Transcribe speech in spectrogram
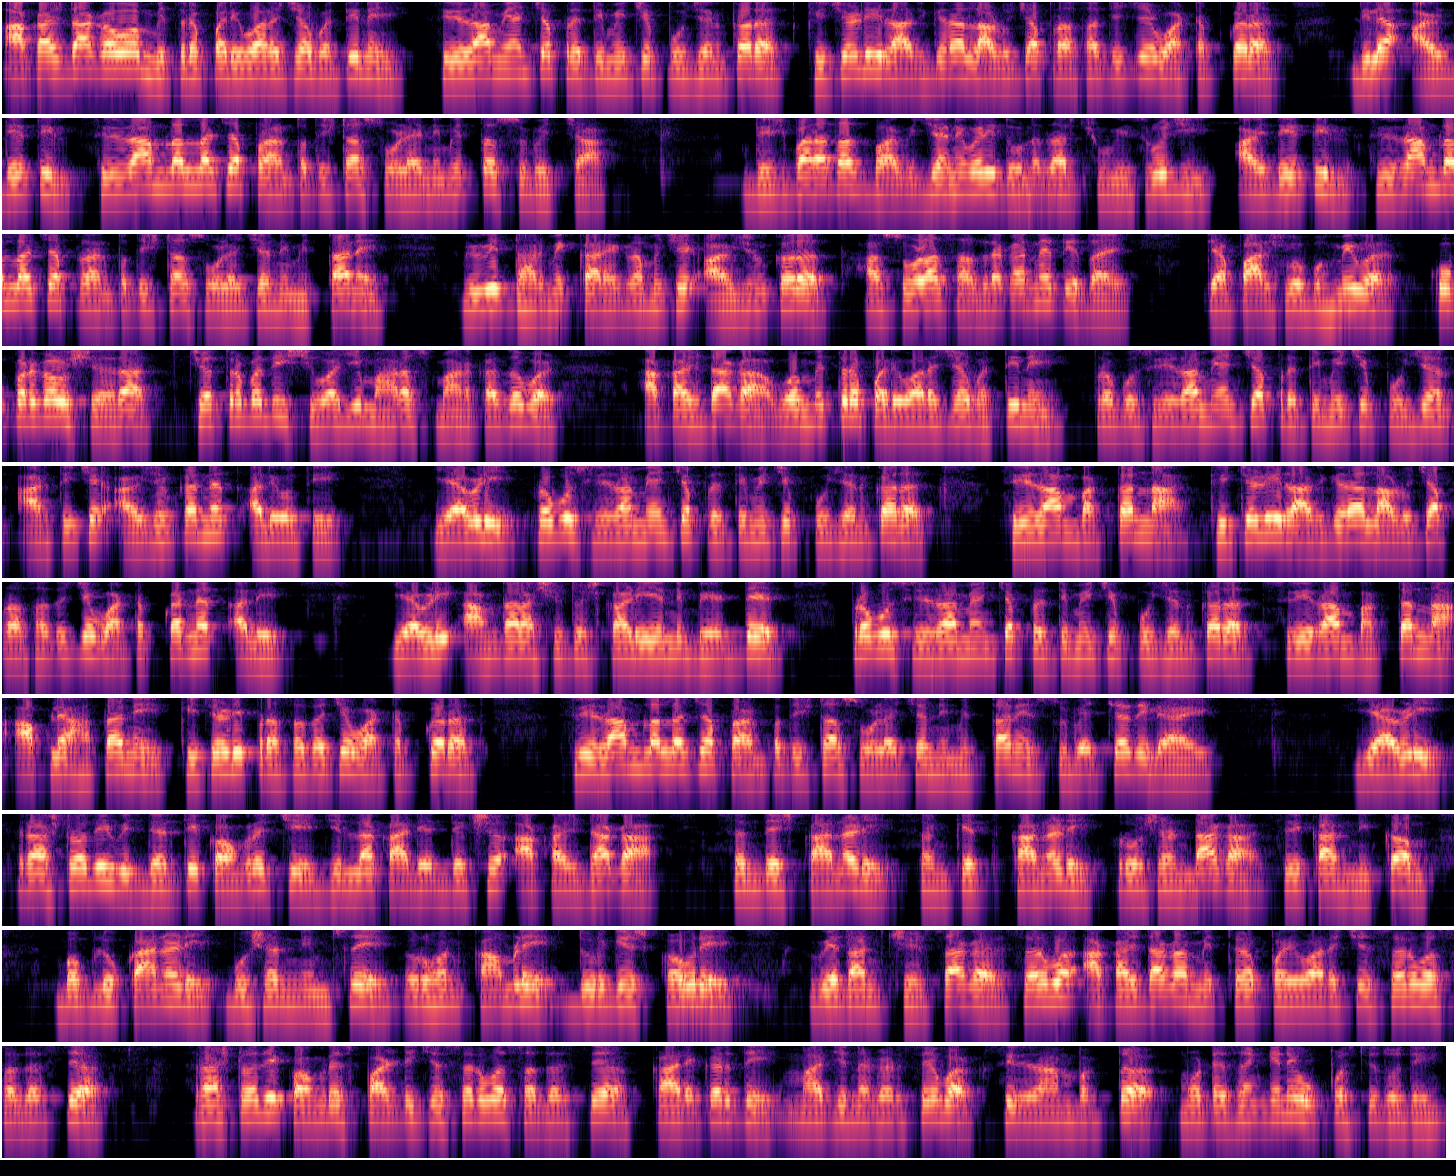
आकाशडागा व मित्र परिवाराच्या वतीने श्रीराम यांच्या प्रतिमेचे पूजन करत खिचडी राजगिरा लाडूच्या प्रसादाचे वाटप करत दिल्या अयोध्येतील श्रीराम लल्लाच्या प्राणप्रतिष्ठा सोहळ्यानिमित्त शुभेच्छा. देशभरात आज बावीस जानेवारी दोन हजार चोवीस रोजी अयोध्येतील श्रीराम लल्लाच्या प्राणप्रतिष्ठा सोहळ्याच्या निमित्ताने विविध धार्मिक कार्यक्रमाचे आयोजन करत हा सोहळा साजरा करण्यात येत आहे. त्या पार्श्वभूमीवर कोपरगाव शहरात छत्रपती शिवाजी महाराज स्मारकाजवळ आकाश डागा व मित्र परिवाराच्या वतीने प्रभू श्रीराम यांच्या प्रतिमेचे पूजन आरतीचे आयोजन करण्यात आले होते. यावेळी प्रभू श्रीराम यांच्या प्रतिमेचे पूजन करत श्रीराम भक्तांना खिचडी राजगिरा लाडूच्या प्रसादाचे वाटप करण्यात आले. यावेळी आमदार आशुतोष काळे यांनी भेट देत प्रभू श्रीराम यांच्या प्रतिमेचे पूजन करत श्रीराम भक्तांना आपल्या हाताने खिचडी प्रसादाचे वाटप करत श्रीरामलालाच्या प्राणप्रतिष्ठा सोहळ्याच्या निमित्ताने शुभेच्छा दिल्या आहे यावेळी राष्ट्रवादी विद्यार्थी काँग्रेसचे जिल्हा कार्याध्यक्ष आकाश डागा संदेश कानडे संकेत कानडे रोशन डागा श्रीकांत निकम बबलू कानडे भूषण निमसे रोहन कांबळे दुर्गेश कवरे वेदांत क्षीरसागर सर्व आकाशडागा मित्र परिवाराचे सर्व सदस्य राष्ट्रवादी काँग्रेस पार्टीचे सर्व सदस्य कार्यकर्ते माजी नगरसेवक श्रीराम भक्त मोठ्या संख्येने उपस्थित होते.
